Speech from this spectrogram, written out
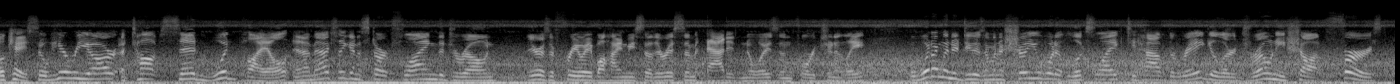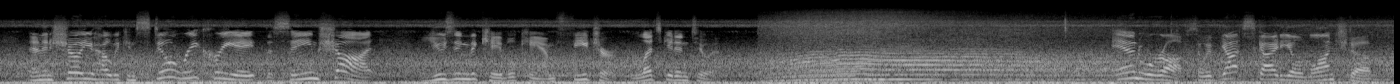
Okay, so here we are atop said wood pile, and I'm actually gonna start flying the drone. There is a freeway behind me, so there is some added noise, unfortunately. But what I'm gonna do is I'm gonna show you what it looks like to have the regular drone shot first, and then show you how we can still recreate the same shot using the cable cam feature. Let's get into it. And we're off. So we've got Skydio launched up.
